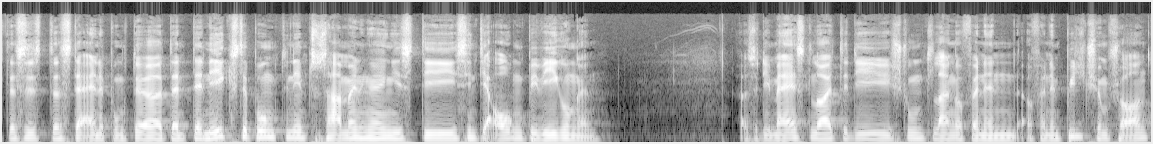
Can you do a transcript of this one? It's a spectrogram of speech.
Das ist, das ist der eine Punkt. Der, der, der nächste Punkt in dem Zusammenhang ist die, sind die Augenbewegungen. Also die meisten Leute, die stundenlang auf einen, auf einen Bildschirm schauen,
